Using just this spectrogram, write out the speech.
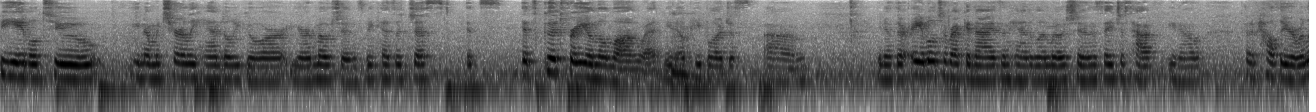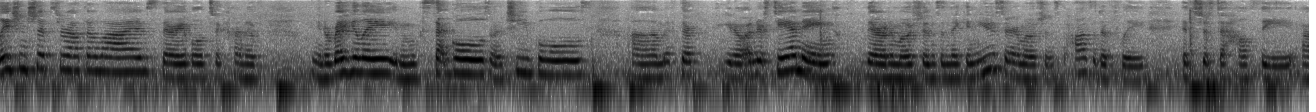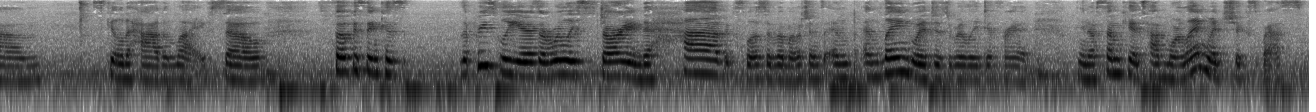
be able to, you know, maturely handle your your emotions because it just it's it's good for you in the long run. You know, Mhm. people are just, um, you know, if they're able to recognize and handle emotions, they just have, you know, kind of healthier relationships throughout their lives. They're able to kind of, you know, regulate and set goals and achieve goals. Um, if they're, you know, understanding their own emotions and they can use their emotions positively, it's just a healthy um, skill to have in life. So, focusing because the preschool years are really starting to have explosive emotions, and, and language is really different. You know, some kids have more language to express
